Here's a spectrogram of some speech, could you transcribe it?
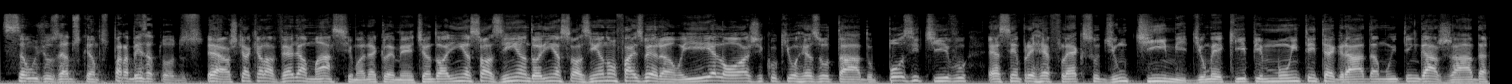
São José dos Campos. Parabéns a todos. É, acho que é aquela velha máxima, né, Clemente? Andorinha sozinha andorinha sozinha não faz verão. E é lógico que o resultado positivo é sempre reflexo de um time, de uma equipe muito integrada, muito engajada.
